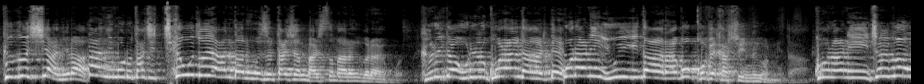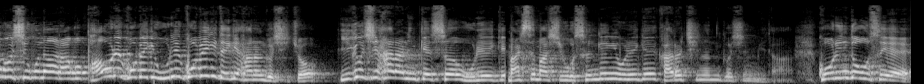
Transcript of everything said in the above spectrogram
그것이 아니라 하나님으로 다시 채워져야 한다는 것을 다시 한번 말씀하는 거라고. 그러니까 우리는 고난 당할 때 고난이 유익이다라고 고백할 수 있는 겁니다. 고난이 즐거운 것이구나라고 바울의 고백이 우리의 고백이 되게 하는 것이죠. 이것이 하나님께서 우리에게 말씀하시고 성경이 우리에게 가르치는 것입니다. 고린도후서에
